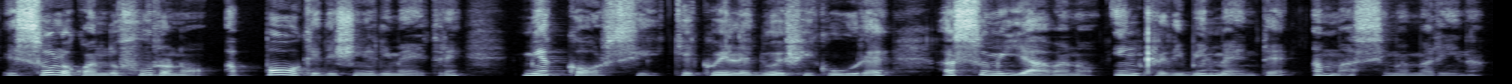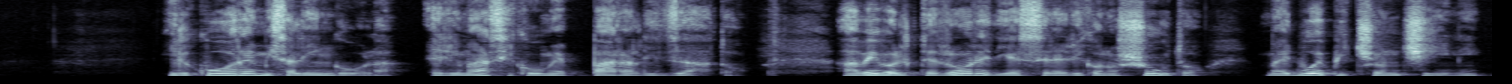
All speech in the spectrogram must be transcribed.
e solo quando furono a poche decine di metri mi accorsi che quelle due figure assomigliavano incredibilmente a Massimo e Marina. Il cuore mi salì in gola e rimasi come paralizzato. Avevo il terrore di essere riconosciuto, ma i due piccioncini,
